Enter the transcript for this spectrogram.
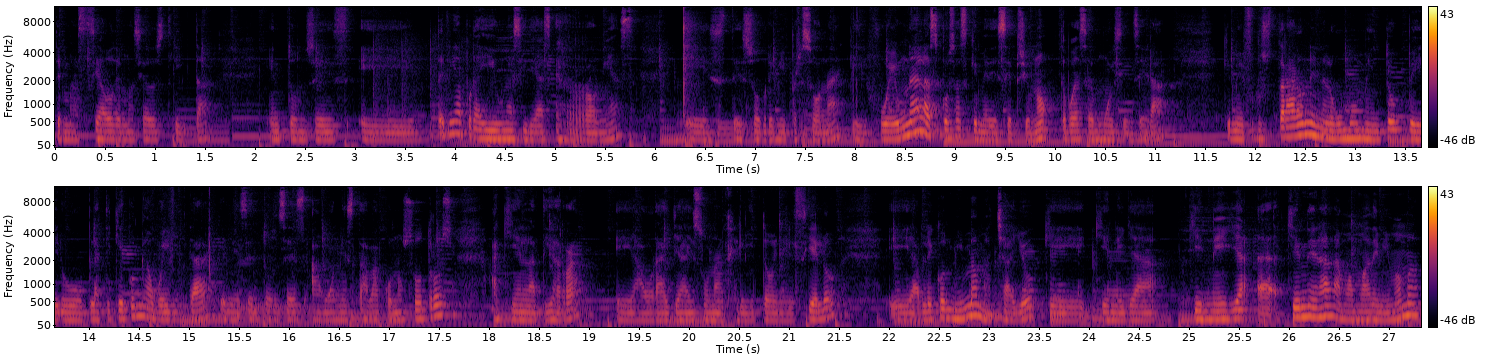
demasiado, demasiado estricta. Entonces eh, tenía por ahí unas ideas erróneas este, sobre mi persona, que fue una de las cosas que me decepcionó, te voy a ser muy sincera que me frustraron en algún momento, pero platiqué con mi abuelita, que en ese entonces aún estaba con nosotros aquí en la tierra, eh, ahora ya es un angelito en el cielo. Eh, hablé con mi mamá Chayo, que quien ella, quien ella, ah, quién era la mamá de mi mamá.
